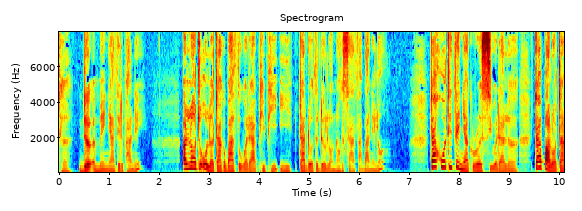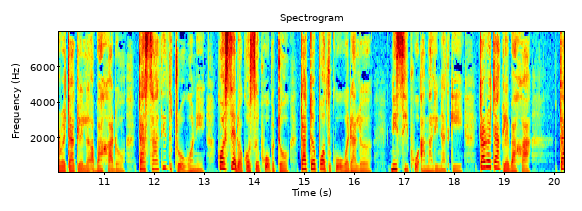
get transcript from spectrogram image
တယ်ဒအမေညာတိတဖာနေအလော့တိုလတာကဘာသူဝဒ PPE တာဒေါ်တဒလောနော့ကဆာသာပါနေလော တာခိုတီတင်ညာကရစီဝဒါလတာပါလောတာရတာကလေလအဘခါတော့တာစာတိတတော်ဝနေကော့ဆက်တော့ကော့ဆဖို့ဘတော်တာတပေါ့တကူဝဒါလနီစီဖို့အမလီနတ်ကေတာရတာကလေဘခါတာ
